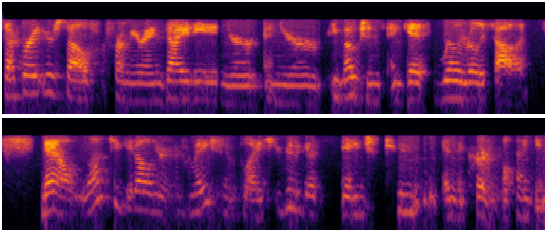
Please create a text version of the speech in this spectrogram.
separate yourself from your anxiety and your and your emotions and get really really solid now once you get all your information in place you're going to go to stage two in the critical thinking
